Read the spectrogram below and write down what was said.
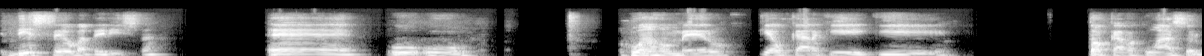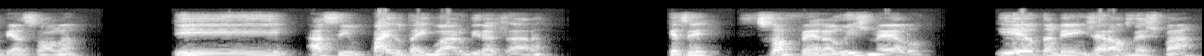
Disseu Baterista, é, o, o Juan Romero, que é o cara que, que tocava com Astor Piazzolla, e assim o pai do Taiguara, o Birajara, quer dizer, só fera, Luiz Melo, e eu também, Geraldo Vespar,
